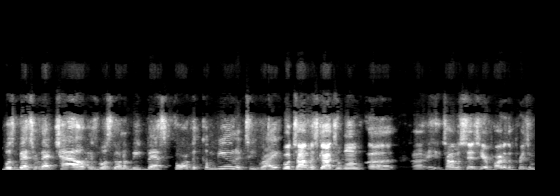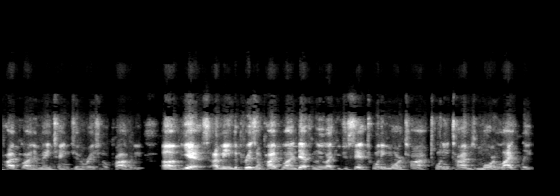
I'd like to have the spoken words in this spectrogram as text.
what's best for that child is what's going to be best for the community, right? Well, Thomas got to one. Uh, uh, Thomas says here part of the prison pipeline and maintain generational poverty. Uh, yes, I mean the prison pipeline definitely, like you just said, twenty more time, twenty times more likely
